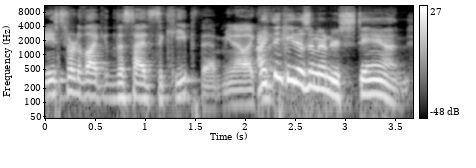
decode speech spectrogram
he sort of like decides to keep them. You know, like I think he doesn't understand.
